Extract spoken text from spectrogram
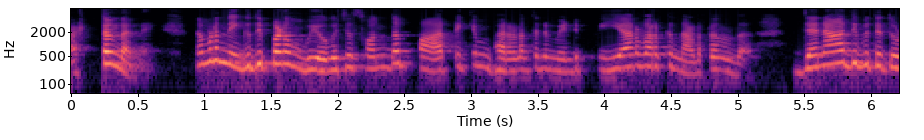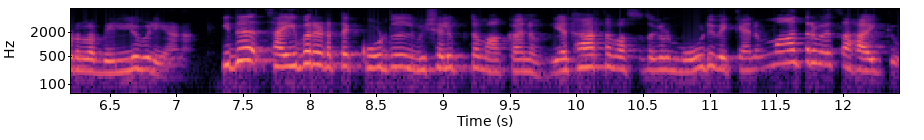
കഷ്ടം തന്നെ നമ്മുടെ നികുതിപ്പണം ഉപയോഗിച്ച് സ്വന്തം പാർട്ടിക്കും ഭരണത്തിനും വേണ്ടി പി ആർ വർക്ക് നടത്തുന്നത് ജനാധിപത്യത്തോടുള്ള വെല്ലുവിളിയാണ്. ഇത് സൈബർ ഇടത്തെ കൂടുതൽ വിഷലിപ്തമാക്കാനും യഥാർത്ഥ വസ്തുതകൾ മൂടിവെക്കാനും മാത്രമേ സഹായിക്കൂ.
